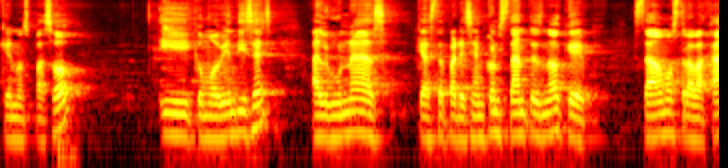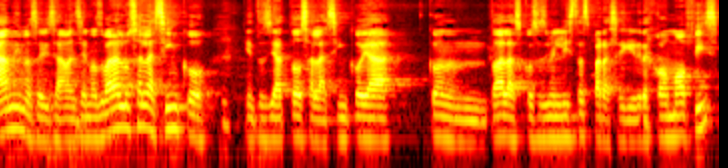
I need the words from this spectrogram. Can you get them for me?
que nos pasó. Y como bien dices, algunas que hasta parecían constantes, ¿no? Que estábamos trabajando y nos avisaban, se nos va la luz a las 5. Y entonces ya todos a las 5 ya con todas las cosas bien listas para seguir de home office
